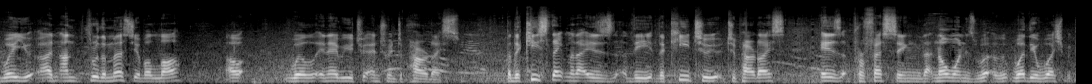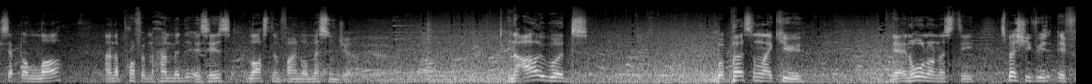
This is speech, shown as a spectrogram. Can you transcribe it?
where you, and, and through the mercy of Allah, Oh, will enable you to enter into paradise. But the key statement that is the, the key to, to paradise is professing that no one is worthy of worship except Allah and the Prophet Muhammad is his last and final messenger. Now I would, a person like you, yeah, in all honesty, especially if you, if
